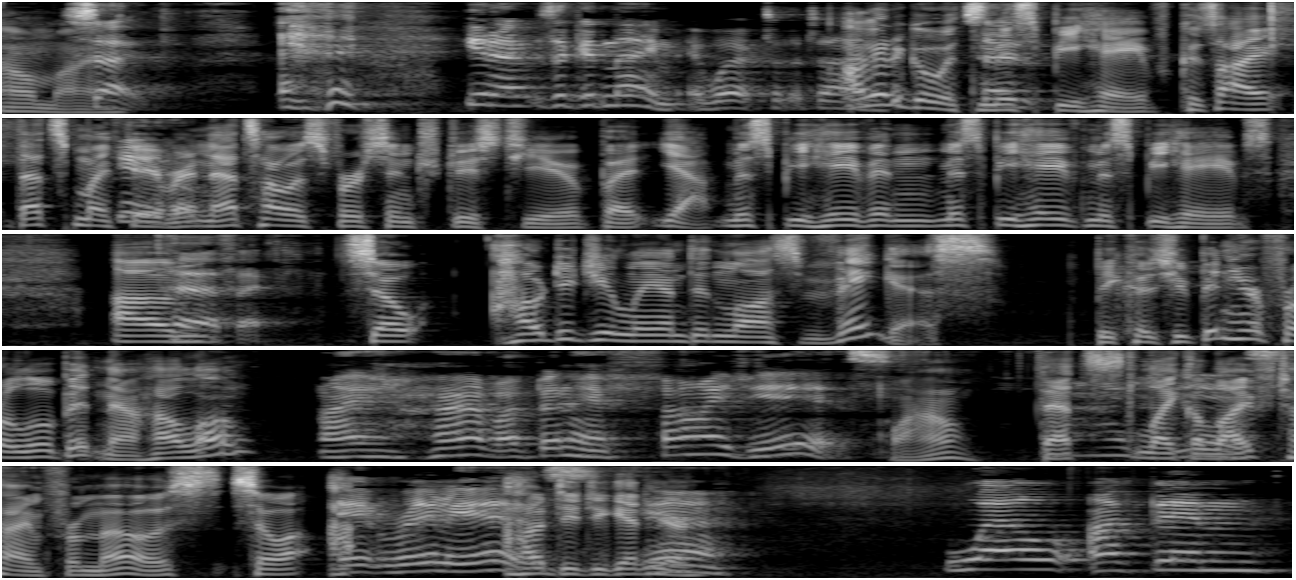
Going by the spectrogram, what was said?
Oh, my. So, you know, it was a good name. It worked at the time. I'm gonna go with So- misbehave because I that's my favorite, Beautiful. and that's how I was first introduced to you. But yeah, misbehaving, misbehave, misbehaves. Um, Perfect. So, how did you land in Las Vegas? Because you've been here for a little bit now. How long? I have. I've been here five years. Wow, that's Five like a lifetime for most. So, It really is. How did you get Yeah. here? Well, I've been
